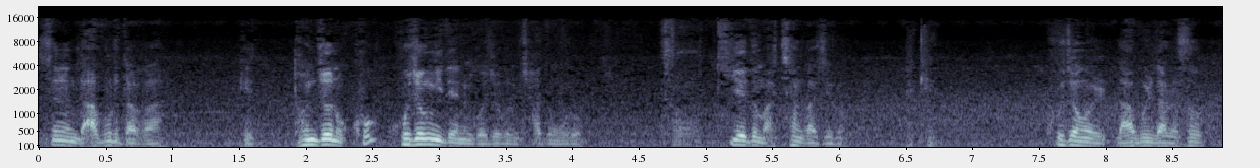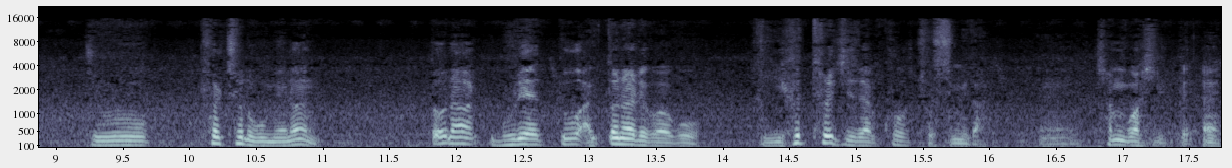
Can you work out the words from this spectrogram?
쓰는 나무로다가 이렇게 던져놓고 고정이 되는 거죠. 그럼 자동으로. 저 뒤에도 마찬가지로 이렇게 고정을 나무를 달아서 쭉 펼쳐 놓으면은 떠나 물에 또 안 떠나려고 하고 이 흐트러지지 않고 좋습니다. 예, 참고하실 때 예,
